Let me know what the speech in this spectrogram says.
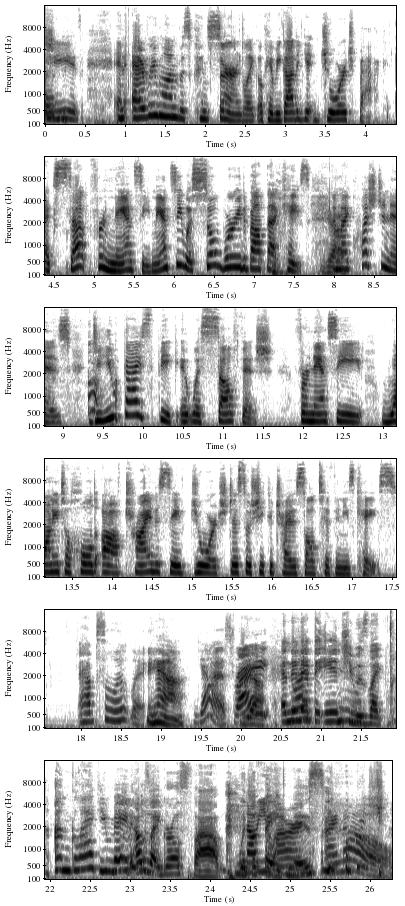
through. She is. And everyone was concerned, like, okay, we got to get George back, except for Nancy. Nancy was so worried about that case. And my question is do you guys think it was selfish? For Nancy wanting to hold off trying to save George just so she could try to solve Tiffany's case. Absolutely. Yeah. Yes, Yeah. right? And then at the end, she was like, I'm glad you made it. I was like, girl, stop with no, the you fakeness. aren't. I know.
